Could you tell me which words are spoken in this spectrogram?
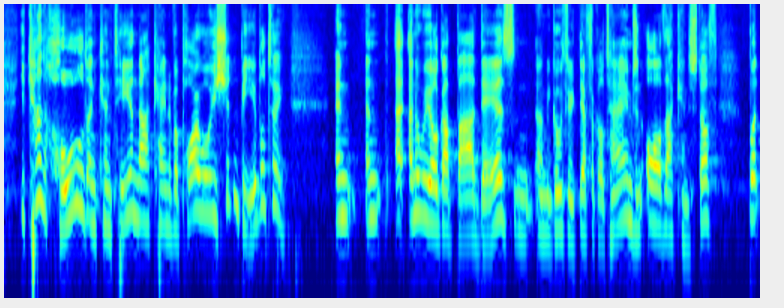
you can't hold and contain that kind of a power. Well, you shouldn't be able to. And, and I know we all got bad days and, and we go through difficult times and all of that kind of stuff. But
